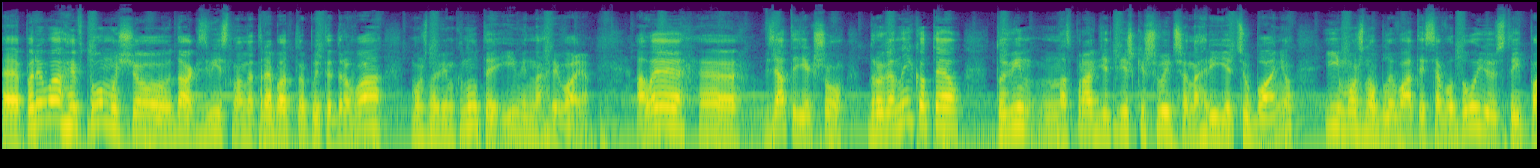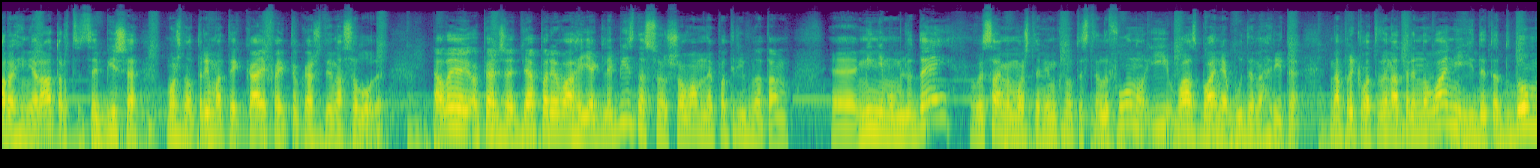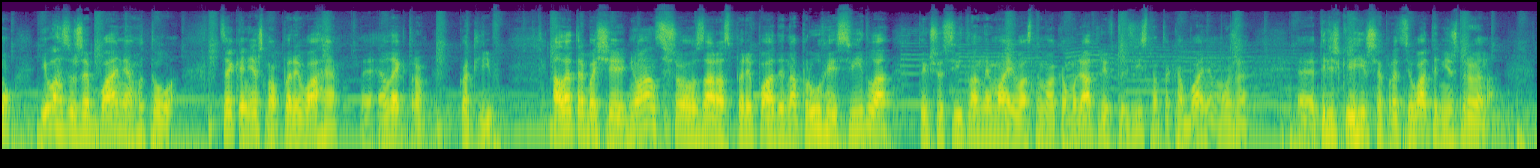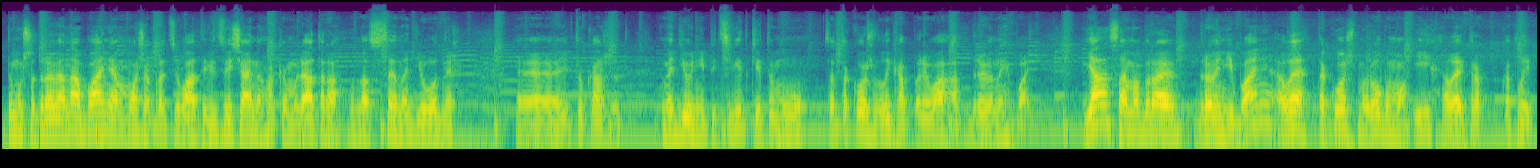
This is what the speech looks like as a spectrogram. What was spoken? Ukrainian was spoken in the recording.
Е, Переваги в тому, що так, звісно, не треба топити дрова, можна вімкнути і він нагріває. Але е, взяти, якщо дров'яний котел, то він насправді трішки швидше нагріє цю баню і можна обливатися водою, стоїть парогенератор, то це більше можна отримати кайфа, як то кажуть, насолоди. Але опять же, для переваги як для бізнесу, що вам не потрібно там е, мінімум людей, ви самі можете вімкнути з телефону і вас баня буде нагріти. Наприклад, ви на тренуванні їдете додому і у вас вже баня готова. Це, звісно, переваги е, електрокотлів. Але треба ще нюанс, що зараз перепади напруги світла. То якщо світла немає і у вас немає акумуляторів, то звісно така баня може е, трішки гірше працювати, ніж дров'яна. Тому що дров'яна баня може працювати від звичайного акумулятора. У нас все на діодних, е, як то кажуть, на діодні підсвітки, тому це також велика перевага дров'яних бань. Я сам обираю дров'яні бані, але також ми робимо і електрокотли.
